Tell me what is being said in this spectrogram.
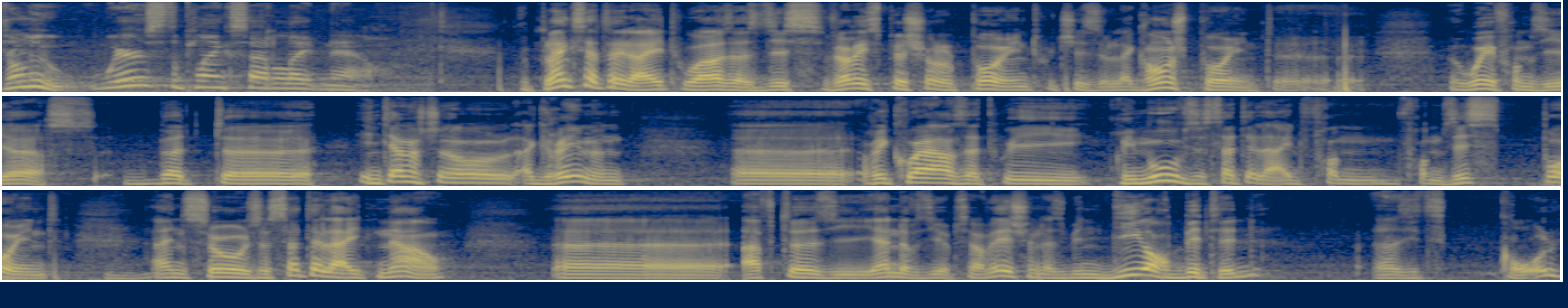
Jean-Loup, where's the Planck satellite now? The Planck satellite was at this very special point, which is a Lagrange point uh, away from the Earth. But uh, international agreement uh, requires that we remove the satellite from, from this point. And so the satellite now, uh, after the end of the observation, has been deorbited, as it's called,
